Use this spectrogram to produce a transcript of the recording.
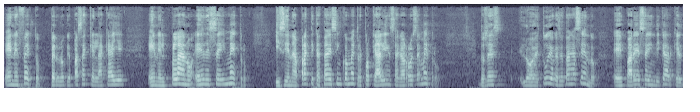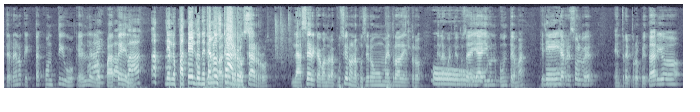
En efecto, pero lo que pasa es que la calle en el plano es de 6 metros. Y si en la práctica está de 5 metros es porque alguien se agarró ese metro. Entonces, los estudios que se están haciendo eh, parece indicar que el terreno que está contiguo, que es el de Ay, los patel, papá. De los patel, donde de están los, patel, carros. los carros, la cerca, cuando la pusieron, la pusieron un metro adentro de la cuestión. Entonces ahí hay un, un tema que De- tienen que resolver entre el propietario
